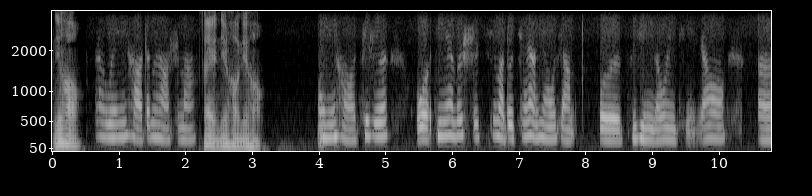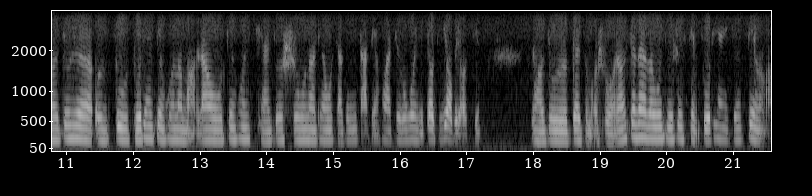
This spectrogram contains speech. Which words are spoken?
您好，哎，喂，你好，张明老师吗？哎，您好，您好，哎，你好，其实我今年不是十七嘛，都前两天我想我咨询你的问题，然后呃就是呃就昨天订婚了嘛，然后订婚前就十五那天我想给你打电话，就是问你到底要不要订，然后就是该怎么说，然后现在的问题是现昨天已经订了嘛，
